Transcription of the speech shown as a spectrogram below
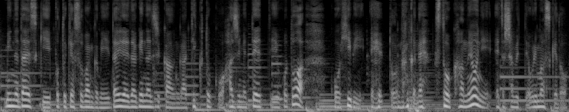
あ、みんな大好きポッドキャスト番組「大々だけな時間」が TikTok を始めてっていうことはこう日々、えー、っとなんかねストーカーのように、えー、っと喋っておりますけど、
